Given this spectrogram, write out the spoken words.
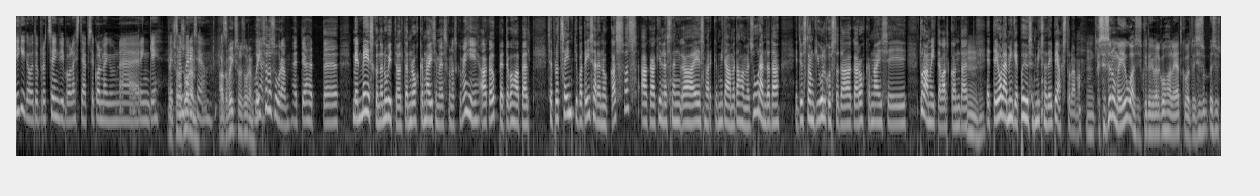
Ligikaudu protsendi poolest jääb see kolmekümne ringi. aga võiks olla suurem? võiks olla suurem, et jah, et äh, meil meeskond on huvitavalt, on rohkem naisi meeskonnas kui mehi, aga õppijate koha pealt see protsent juba teise lennuga kasvas, aga kindlasti on ka eesmärke, mida me tahame suurendada, et just ongi julgustada ka rohkem naisi tulema IT-valdkonda, et mm, -hmm. et ei ole mingeid põhjuseid, miks nad ei peaks tulema mm,. kas see sõnum ei jõua siis kuidagi veel kohale jätkuvalt või siis, siis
